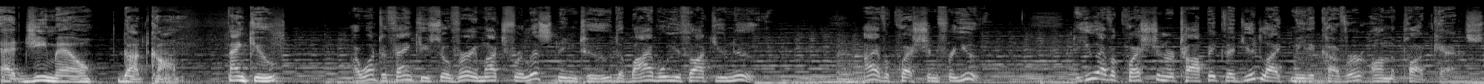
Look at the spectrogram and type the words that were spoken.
at gmail.com. Thank you. I want to thank you so very much for listening to The Bible You Thought You Knew. I have a question for you. Do you have a question or topic that you'd like me to cover on the podcast?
